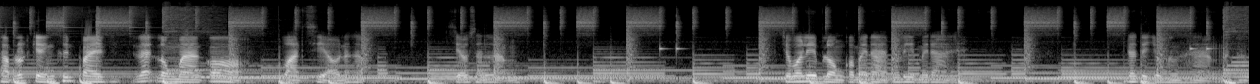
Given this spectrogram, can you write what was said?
ขับรถเก๋งขึ้นไปและลงมาก็หวาดเสียวนะครับ เสียวสันหลัง จะว่ารีบลงก็ไม่ได้เพราะรีบไม่ได้ ได้แต่อยู่ห่างๆนะครับ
